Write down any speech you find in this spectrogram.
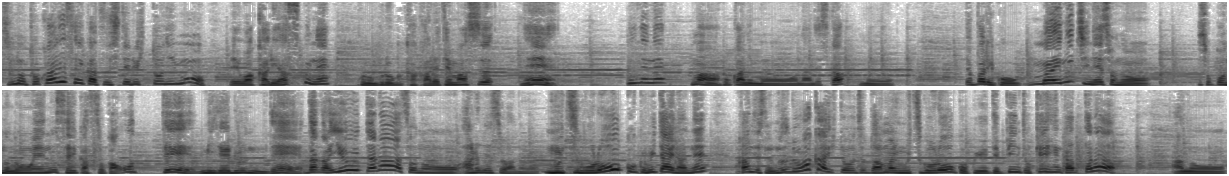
ちの都会で生活してる人にも、えーわかりやすくね、このブログ書かれてます。ねえ。でね、まあ他にも、何ですか？もう、やっぱりこう、毎日ね、その、そこの農園の生活とか追って見れるんで、だから言うたら、その、あれですよ、あの、ムツゴロウ王国みたいなね、感じですね。若い人、ちょっとあんまりムツゴロウ王国言うてピンとけえへんかったら、あの、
